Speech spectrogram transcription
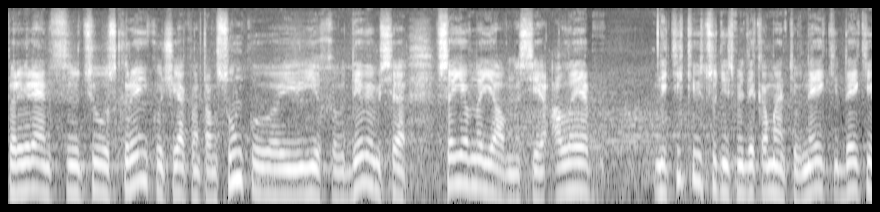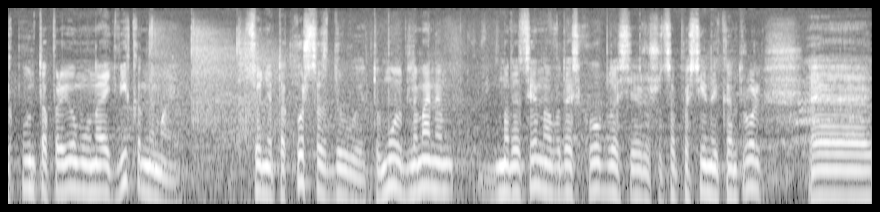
перевіряємо цю, цю скриньку, чи як ми там сумку, їх дивимося. Все є в наявності, але не тільки відсутність медикаментів, в деякі- деяких пунктах прийому навіть вікон немає. Сьогодні також це здивує. Тому для мене медицина в Одеській області, я говорю, що це постійний контроль, е,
